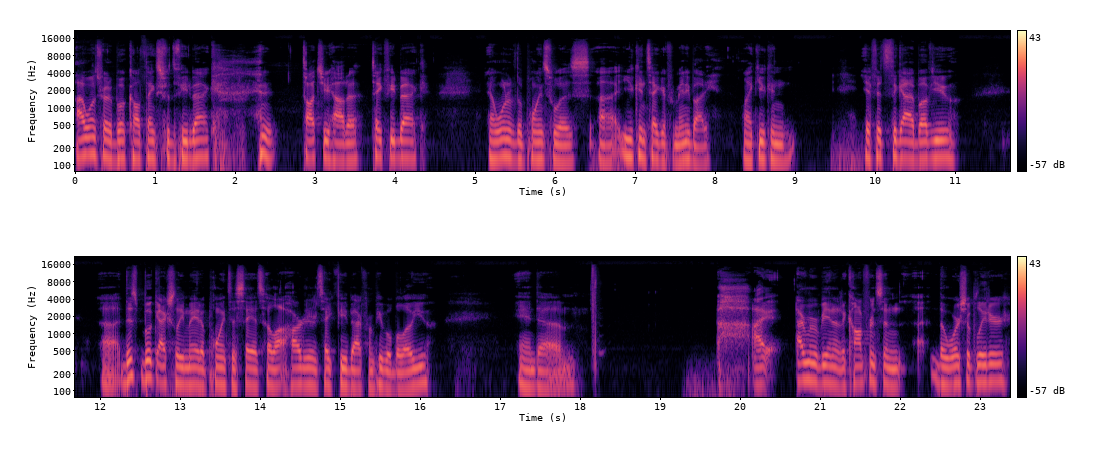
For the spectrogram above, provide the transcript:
I once read a book called "Thanks for the Feedback," and it taught you how to take feedback. And one of the points was uh, you can take it from anybody. Like you can, if it's the guy above you, uh, this book actually made a point to say it's a lot harder to take feedback from people below you. And um, I I remember being at a conference and the worship leader,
